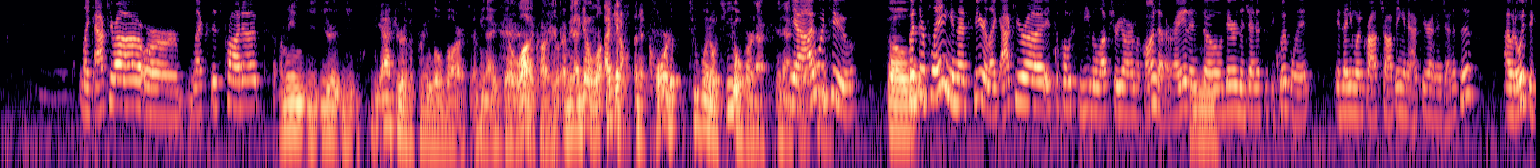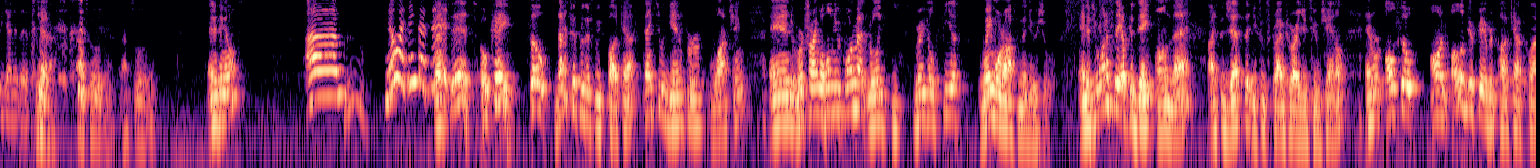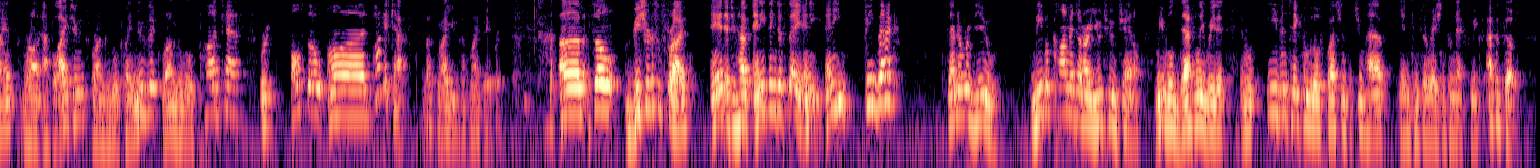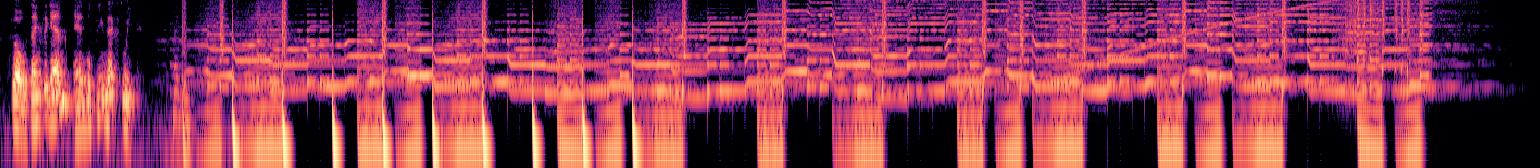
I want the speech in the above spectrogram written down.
like Acura or Lexus products. I mean, you're, you, the Acura is a pretty low bar. I mean, I get a lot of cars. I mean, I get a lot. I get a, an Accord 2.0T over an, Ac- an Acura. Yeah, I would too. So, But they're playing in that sphere. Like Acura is supposed to be the luxury arm of Honda, right? And so Mm-hmm. they're the Genesis equivalent. Is anyone cross shopping an Acura and a Genesis? I would always pick the Genesis. yeah, absolutely, absolutely. Anything else? um, no, I think that's it. That's it. Okay. So that's it for this week's podcast. Thank you again for watching. And we're trying a whole new format where where you'll see us way more often than usual. And if you want to stay up to date on that, I suggest that you subscribe to our YouTube channel. And we're also on all of your favorite podcast clients. We're on Apple iTunes, we're on Google Play Music, we're on Google Podcasts, we're also on Pocket Casts. That's what I use, that's my favorite. Um, so be sure to subscribe. And if you have anything to say, any any feedback, send a review. Leave a comment on our YouTube channel. We will definitely read it, and we'll even take some of those questions that you have in consideration for next week's episode. So thanks again, and we'll see you next week. Thank you.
